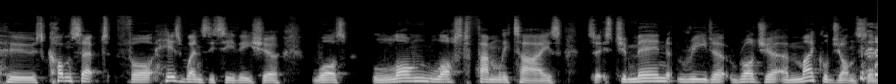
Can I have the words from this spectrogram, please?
whose concept for his Wednesday TV show was long lost family ties. So it's Jermaine, Reda, Roger, and Michael Johnson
